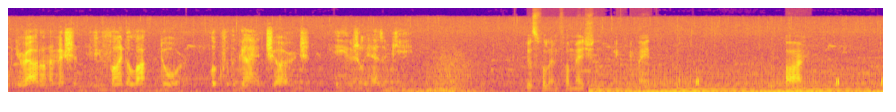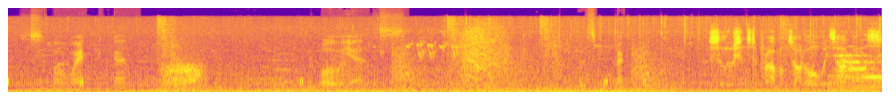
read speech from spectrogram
When you're out on a mission, if you find a locked door, look for the guy in charge. He usually has a key. useful information. Thank you, mate. I'm so wait again. Oh yes. Let's go back. Solutions to problems aren't always obvious.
